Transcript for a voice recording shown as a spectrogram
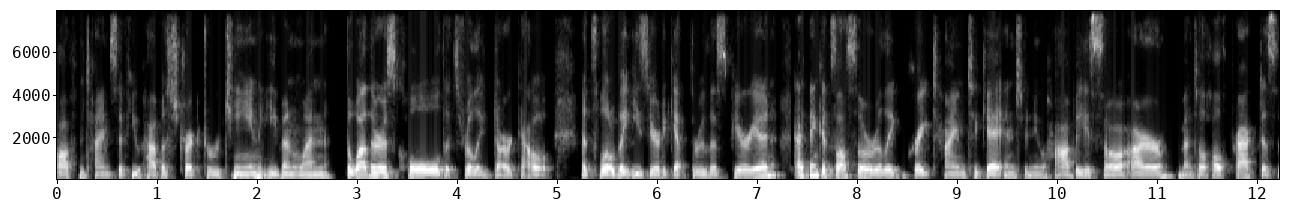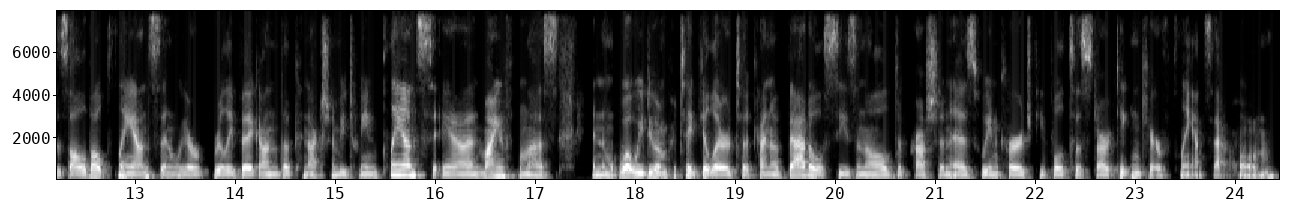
oftentimes if you have a strict routine even when the weather is cold it's really dark out it's a little bit easier to get through this period. I think it's also a really great time to get into new hobbies. So our mental health practice is all about plants and we are really big on the connection between plants and mindfulness. And what we do in particular to kind of battle seasonal depression is we encourage people to start taking care of plants at home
